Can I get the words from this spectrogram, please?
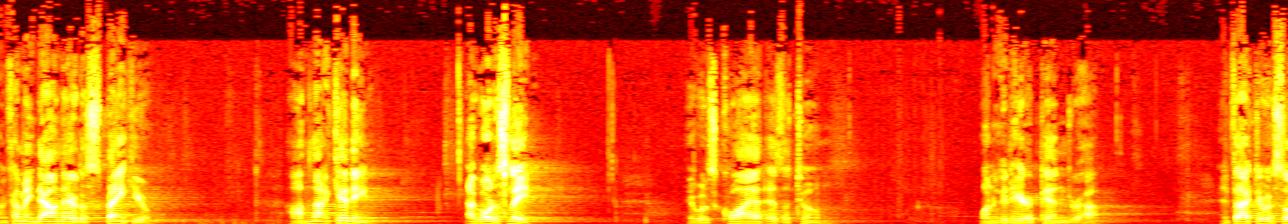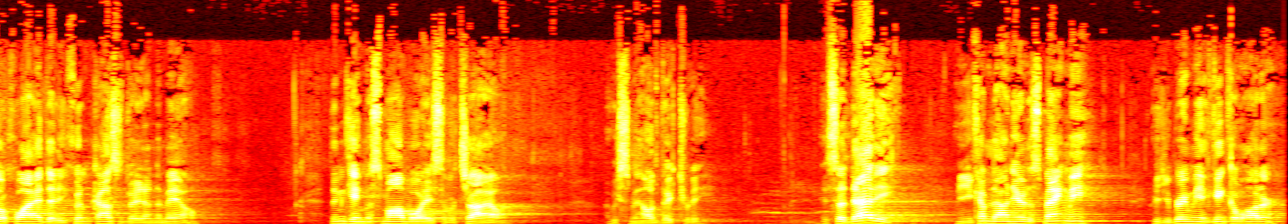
I'm coming down there to spank you. I'm not kidding. I'll go to sleep. It was quiet as a tomb. One could hear a pin drop. In fact, it was so quiet that he couldn't concentrate on the mail. Then came a small voice of a child who smelled victory. He said, Daddy, when you come down here to spank me, could you bring me a gink of water?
